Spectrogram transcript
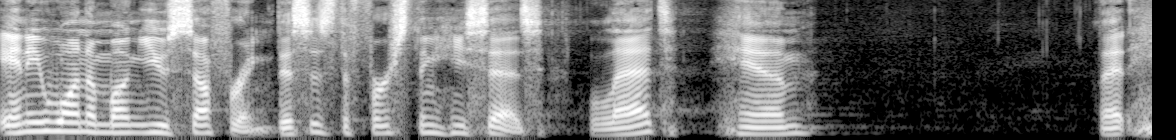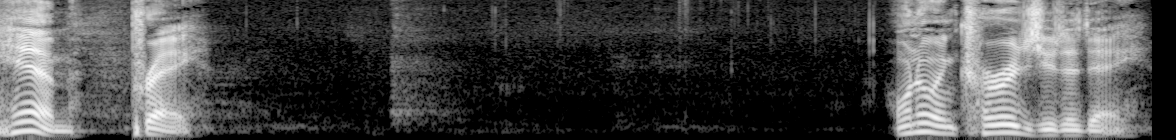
anyone among you suffering? This is the first thing he says. Let him, let him pray. I want to encourage you today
